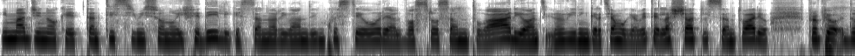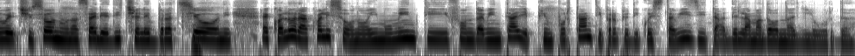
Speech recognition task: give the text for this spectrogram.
Immagino che tantissimi sono i fedeli che stanno arrivando in queste ore al vostro santuario, anzi noi vi ringraziamo che avete lasciato il santuario proprio dove ci sono una serie di celebrazioni. Ecco, allora quali sono i momenti fondamentali e più importanti proprio di questa visita della Madonna di Lourdes?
